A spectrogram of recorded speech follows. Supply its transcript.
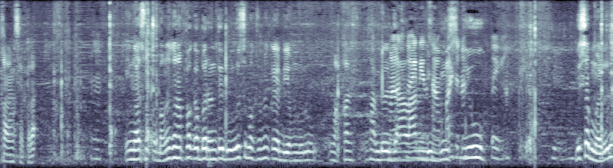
Karang Setra nggak suka banget kenapa gak berhenti dulu sih? Maksudnya kayak diam dulu makan sambil malas jalan di bis cenah. yuh. Tuh, ya. bisa meren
